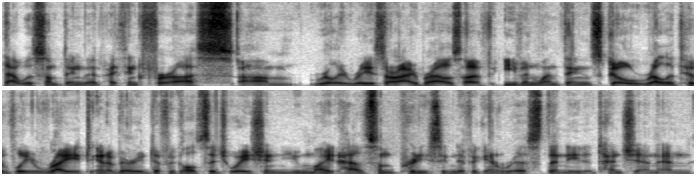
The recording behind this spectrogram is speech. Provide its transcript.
that was something that I think for us um, really raised our eyebrows of even when things go relatively right in a very difficult situation, you might have some pretty significant risks that need attention. And,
